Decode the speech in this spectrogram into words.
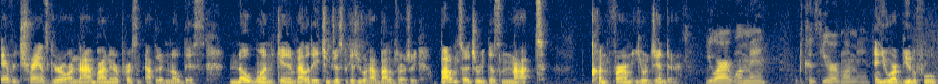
every trans girl or non-binary person out there to know this: no one can invalidate you just because you don't have bottom surgery. Bottom surgery does not confirm your gender, You are a woman because you're a woman. and you are beautiful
